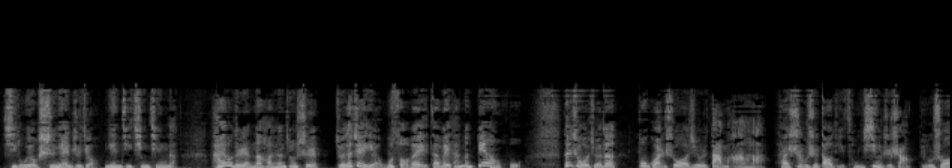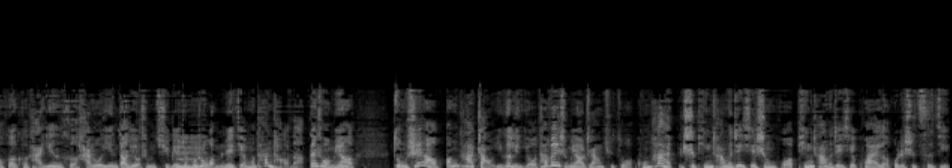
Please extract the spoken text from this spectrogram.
吸毒有十年之久，年纪轻轻的，还有的人呢，好像就是觉得这也无所谓，在为他们辩护。但是我觉得，不管说就是大麻哈，它是不是到底从性质上，比如说和可卡因和海洛因到底有什么区别，这不是我们这节目探讨的。但是我们要。总是要帮他找一个理由，他为什么要这样去做？恐怕是平常的这些生活，平常的这些快乐或者是刺激，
